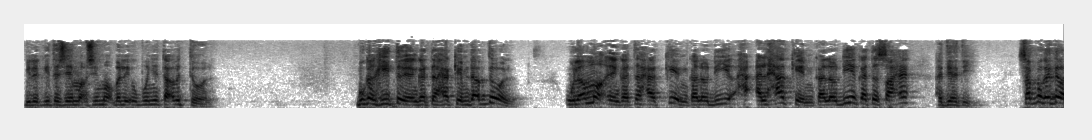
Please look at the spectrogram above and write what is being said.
Bila kita semak-semak balik rupanya tak betul. Bukan kita yang kata hakim tak betul. Ulama yang kata hakim kalau dia al-hakim kalau dia kata sahih, hati-hati. Siapa kata?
